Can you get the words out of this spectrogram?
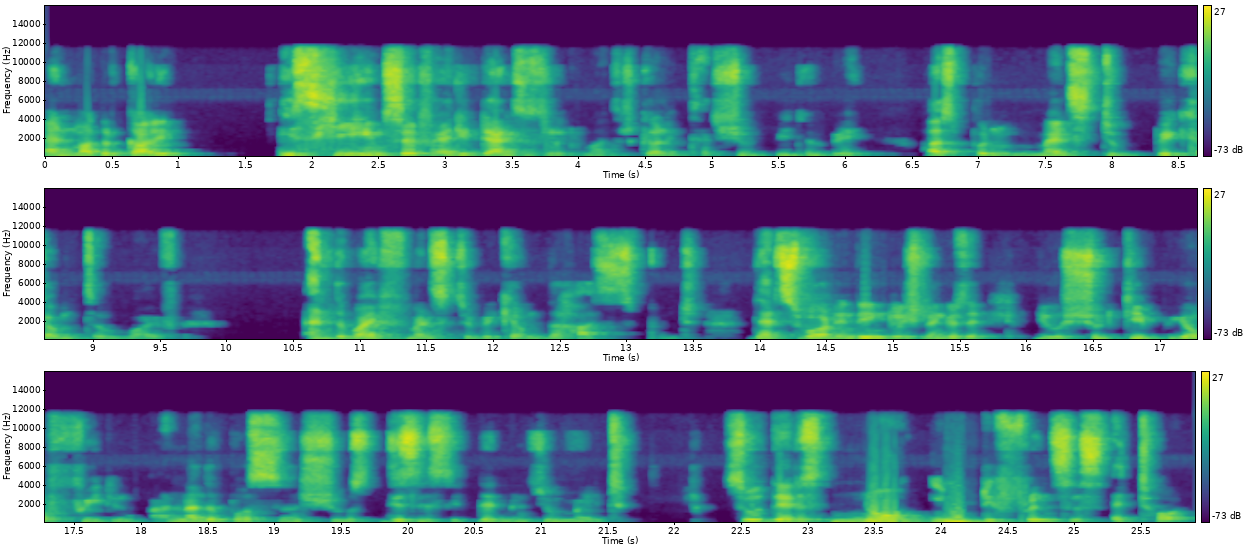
and Mother Kali is he himself and he dances like Mother Kali. That should be the way husband melts to become the wife. and the wife meant to become the husband. That's what in the English language you should keep your feet in another person's shoes. This is it. That means you melt. So there is no indifferences at all.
